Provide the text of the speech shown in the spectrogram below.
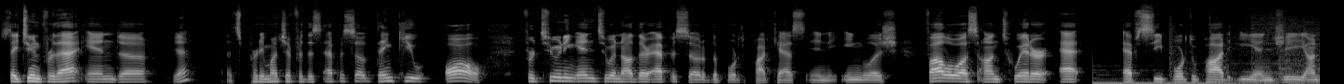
stay tuned for that, and uh, yeah. That's pretty much it for this episode. Thank you all for tuning in to another episode of the Porto Podcast in English. Follow us on Twitter at FC Portupod ENG, on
